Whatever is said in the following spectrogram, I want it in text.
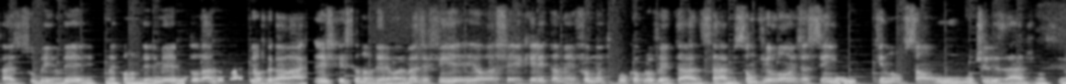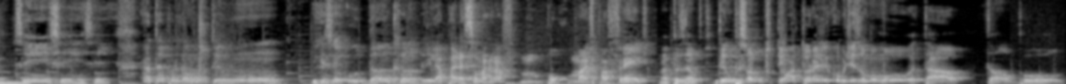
faz o sobrinho dele, como é que é o nome dele mesmo? Do lado do Guardiões da Galáxia. Eu esqueci o nome dele agora. Mas enfim, eu achei que ele também foi muito pouco aproveitado, sabe? São vilões, assim, que não são utilizados no filme. Sim, sim, sim. Até, por exemplo, tem um, porque assim, o Duncan, ele aparece mais na, um pouco mais pra frente. Mas, por exemplo, tu tem um, tu tem um ator ali como diz o Momoa e tal. Então, pô,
